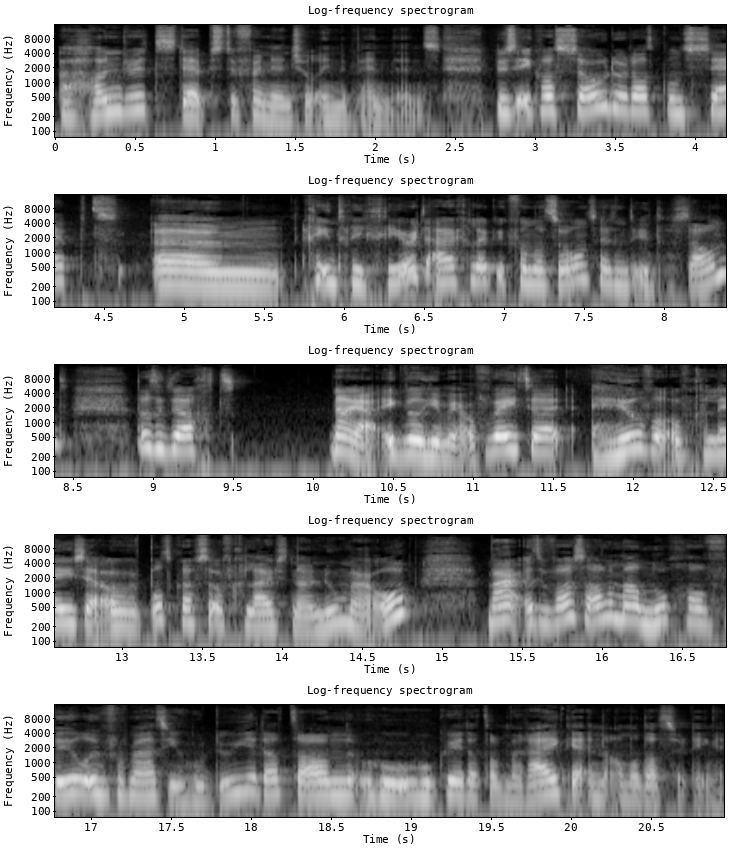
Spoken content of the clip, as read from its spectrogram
100 Steps to Financial Independence. Dus ik was zo door dat concept um, geïntrigeerd eigenlijk. Ik vond dat zo ontzettend interessant. Dat ik dacht, nou ja, ik wil hier meer over weten. Heel veel over gelezen, over podcasts over geluisterd. Nou, noem maar op. Maar het was allemaal nogal veel informatie. Hoe doe je dat dan? Hoe, hoe kun je dat dan bereiken? En allemaal dat soort dingen.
